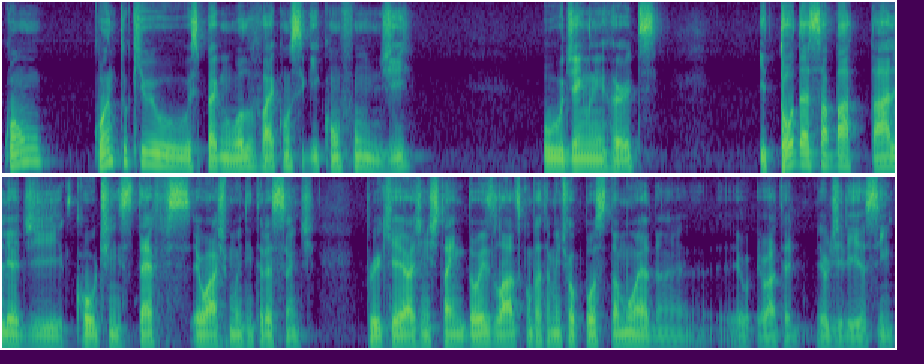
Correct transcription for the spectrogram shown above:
quão, quanto que o Spagnuolo vai conseguir confundir o Jalen Hurts e toda essa batalha de coaching staffs eu acho muito interessante, porque a gente está em dois lados completamente opostos da moeda, né? eu, eu até eu diria assim,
